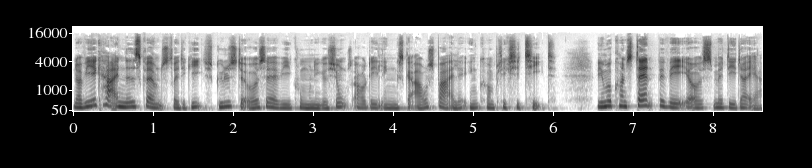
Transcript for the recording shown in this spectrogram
Når vi ikke har en nedskreven strategi, skyldes det også, at vi i kommunikationsafdelingen skal afspejle en kompleksitet. Vi må konstant bevæge os med det, der er.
